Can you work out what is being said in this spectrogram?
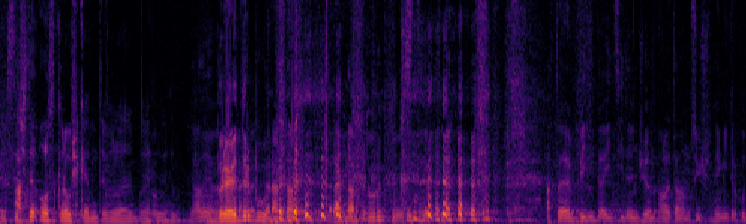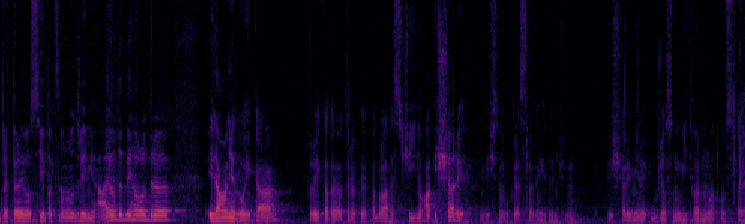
Jak se čte o s kroužkem, ty vole, nebo jak... já nevím. Brotherhood. Ragnar, Ragnar Turnquist. A to je vynikající dungeon, ale tam musíš mít trochu trpělivosti. A pak samozřejmě Eye of the Beholder, ideálně dvojka. Trojka, ta trojka byla hezčí. No a i šary, když jsem u kreslených I šary měly úžasnou výtvarnou atmosféru.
